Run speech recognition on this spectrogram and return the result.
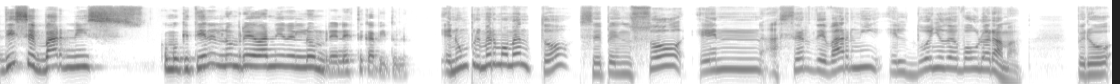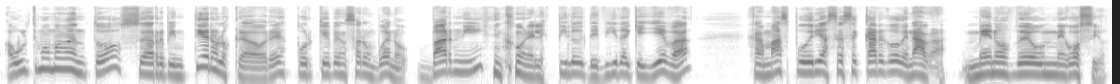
dice Barney, como que tiene el nombre de Barney en el nombre en este capítulo. En un primer momento se pensó en hacer de Barney el dueño del Bowlarama, pero a último momento se arrepintieron los creadores porque pensaron, bueno, Barney, con el estilo de vida que lleva, jamás podría hacerse cargo de nada, menos de un negocio.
